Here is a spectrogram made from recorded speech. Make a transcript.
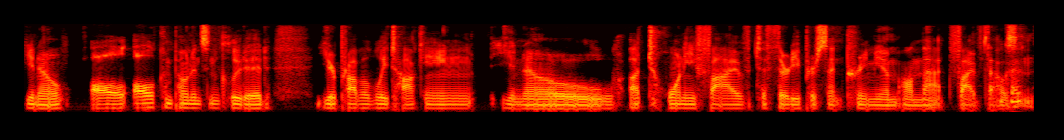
you know all all components included you're probably talking you know a 25 to 30 percent premium on that 5000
